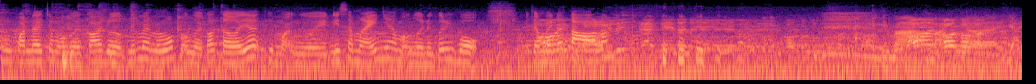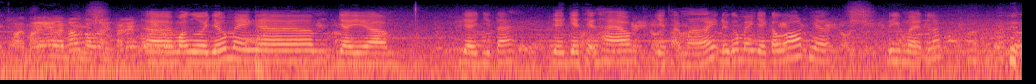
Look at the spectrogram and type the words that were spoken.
xung quanh đây cho mọi người coi được. Nếu mà mai mốt mọi người có tới á thì mọi người đi xe máy nha mọi người đừng có đi bộ. Ở trong đây nó to lắm. Mà bạn dạy thoải mái hơn thì à, mọi người nhớ mang à, giày à, giày gì ta giày giày thể thao giày thoải mái đừng có mang giày cao gót nha. Đi mệt lắm.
